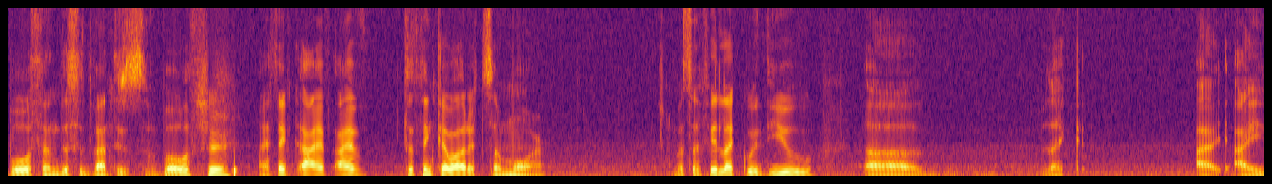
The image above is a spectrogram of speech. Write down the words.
both and disadvantages of both. sure, I think I have, I have to think about it some more. But I feel like with you, uh, like I I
